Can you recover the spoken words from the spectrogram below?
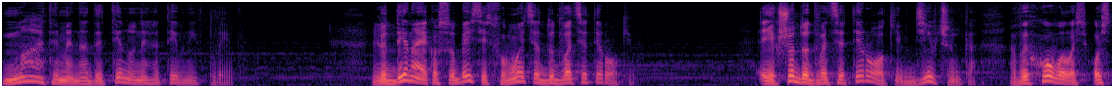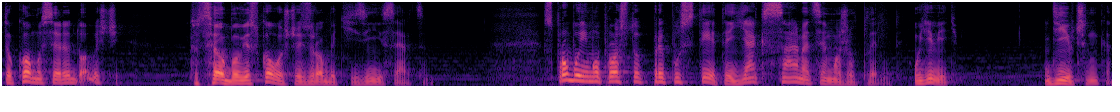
матиме на дитину негативний вплив. Людина як особистість формується до 20 років. І якщо до 20 років дівчинка виховувалась ось в такому середовищі, то це обов'язково щось зробить з її серцем. Спробуємо просто припустити, як саме це може вплинути. Уявіть, дівчинка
